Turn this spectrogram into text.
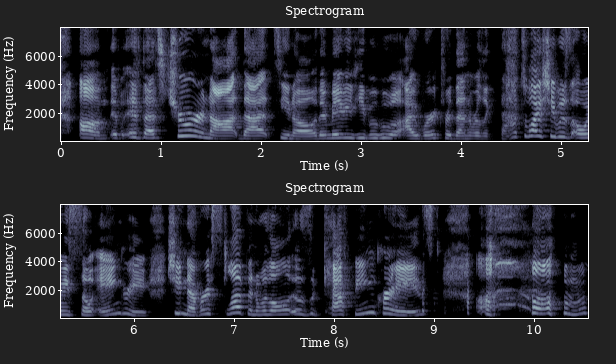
um if, if that's true or not that's you know there may be people who i worked for then were like that's why she was always so angry she never slept and it was all it was a caffeine crazed um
